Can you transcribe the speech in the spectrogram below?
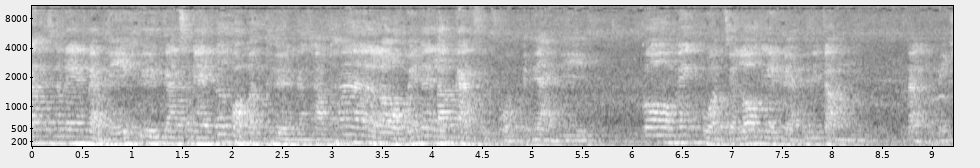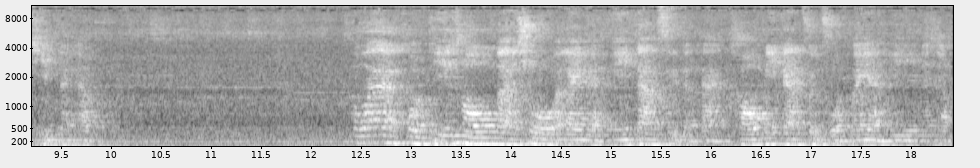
การแสดงแบบนี้คือการแสดงเพื่อความบันเทิงนะครับ ถ้าเราไม่ได้รับการฝึกฝนเป็นอย่างดี ก็ไม่ควรจะลอกเลียนแบบพฤติกรรมคลิปนะครับ เพราะว่าคนที่เขามาโชว์อะไรแบบนี้ตามสื่อต่างๆ เขามีการฝึกฝนมาอย่างดีนะครับ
